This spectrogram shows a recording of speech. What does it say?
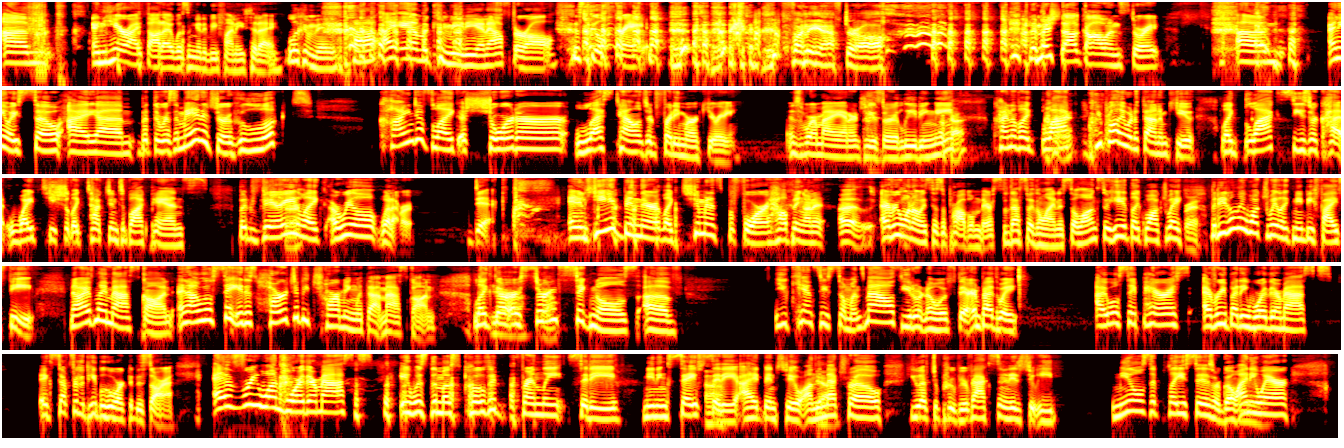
Um, and here I thought I wasn't going to be funny today. Look at me. Huh? I am a comedian after all. This feels great. Funny after all. the Michelle Collins story. Um, anyway, so I, um, but there was a manager who looked kind of like a shorter, less talented Freddie Mercury, is where my energies are leading me. Okay. Kind of like black, you probably would have found him cute, like black Caesar cut, white t shirt, like tucked into black pants, but very Sure. like a real, whatever, dick. And he had been there like two minutes before helping on it. Uh, everyone always has a problem there. So that's why the line is so long. So he had like walked away, Right. but he'd only walked away like maybe five feet. Now I have my mask on. And I will say it is hard to be charming with that mask on. Like there are certain yeah. signals of you can't see someone's mouth. You don't know if they're, and by the way, I will say Paris, everybody wore their masks except for the people who worked at the Zara. Everyone wore their masks. It was the most COVID friendly city, meaning safe Uh, city I had been to on the yeah. metro. You have to prove you're vaccinated to eat meals at places or go Mm. anywhere.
